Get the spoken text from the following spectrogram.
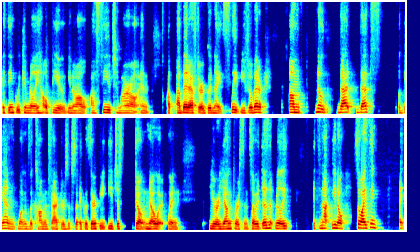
I think we can really help you. You know, I'll, I'll see you tomorrow. And I'll, I bet after a good night's sleep, you feel better. Um, no, that that's again, one of the common factors of psychotherapy. You just don't know it when you're a young person. So it doesn't really, it's not, you know, so I think, I,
